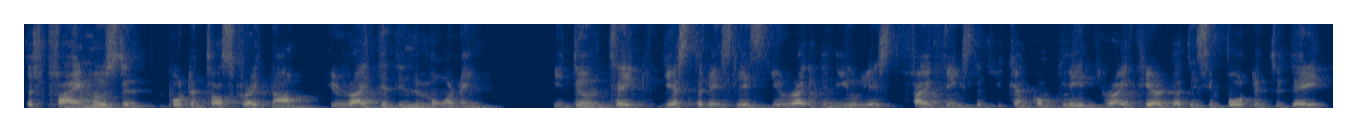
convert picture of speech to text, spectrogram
the five most important tasks right now. You write it in the morning. You don't take yesterday's list, you write a new list, five things that you can complete right here that is important today,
